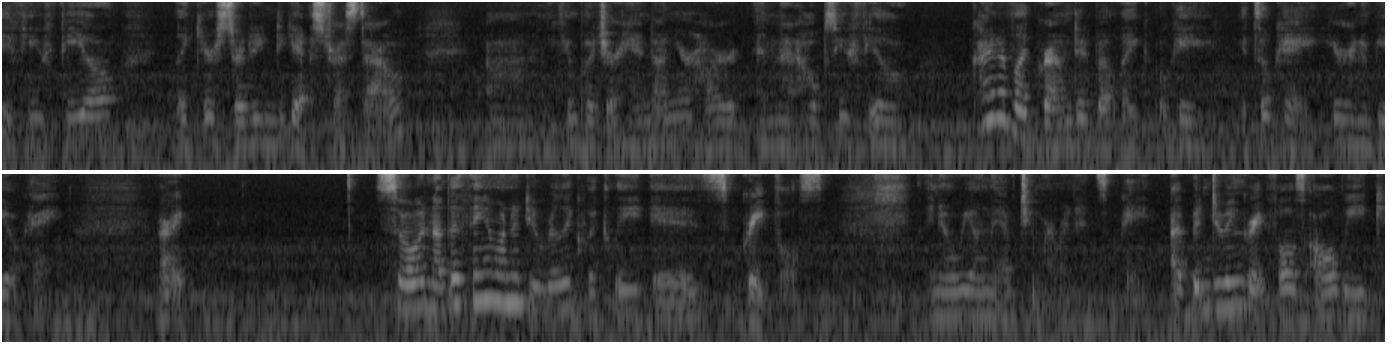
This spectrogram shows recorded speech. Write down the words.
if you feel like you're starting to get stressed out, um, you can put your hand on your heart, and that helps you feel kind of like grounded, but like, okay, it's okay. You're going to be okay. All right. So, another thing I want to do really quickly is gratefuls. I know we only have two more minutes. Okay. I've been doing gratefuls all week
